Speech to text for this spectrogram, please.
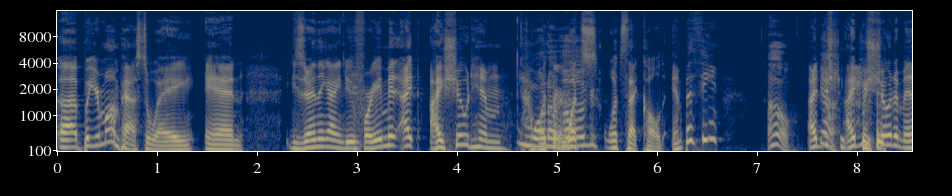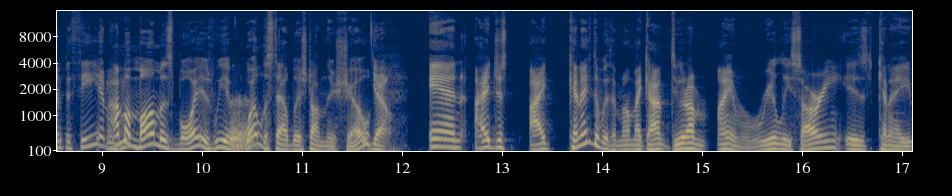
Uh, but your mom passed away, and is there anything I can do for you? I mean, I I showed him want a what's what's that called? Empathy. Oh, I just I just showed him empathy, and I'm a mama's boy, as we have well established on this show. yeah. And I just I connected with him. I'm like, I'm, dude, I'm I am really sorry. Is can I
